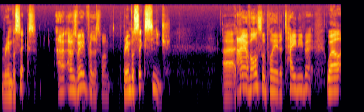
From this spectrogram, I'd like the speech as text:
Rainbow Six, I, I was waiting for this one. Rainbow Six Siege. Uh, I I have also played a tiny bit, well,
